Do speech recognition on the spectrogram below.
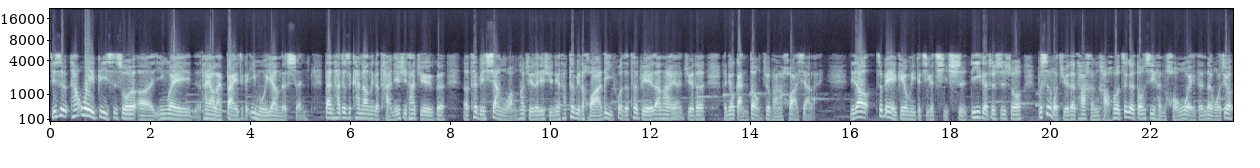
其实他未必是说，呃，因为他要来拜这个一模一样的神，但他就是看到那个坛，也许他觉得有个呃特别向往，他觉得也许那个他特别的华丽，或者特别让他觉得很有感动，就把它画下来。你知道这边也给我们一个几个启示。第一个就是说，不是我觉得它很好，或者这个东西很宏伟等等，我就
